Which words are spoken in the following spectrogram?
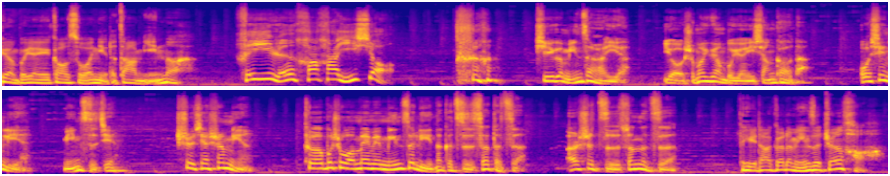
愿不愿意告诉我你的大名呢？”黑衣人哈哈一笑：“呵呵，一个名字而已，有什么愿不愿意相告的？我姓李，名子健。事先声明，可不是我妹妹名字里那个紫色的紫，而是子孙的子。”李大哥的名字真好，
